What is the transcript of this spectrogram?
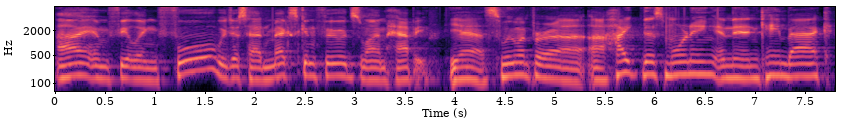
I am feeling full. We just had Mexican food, so I'm happy. Yes, we went for a, a hike this morning, and then came back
